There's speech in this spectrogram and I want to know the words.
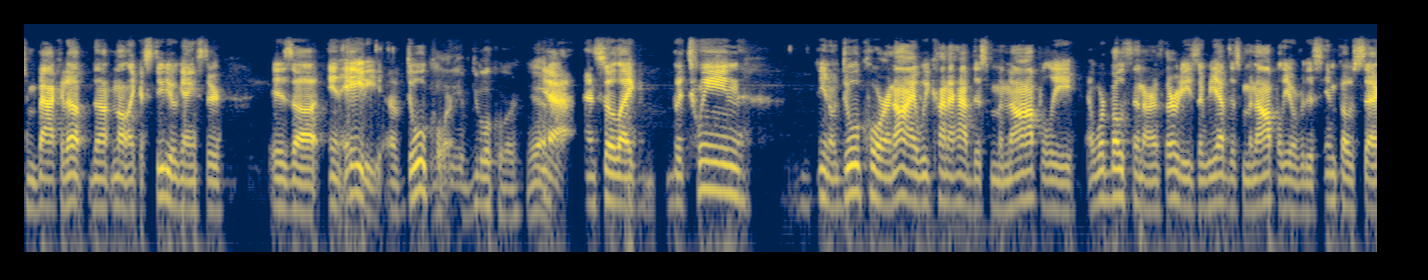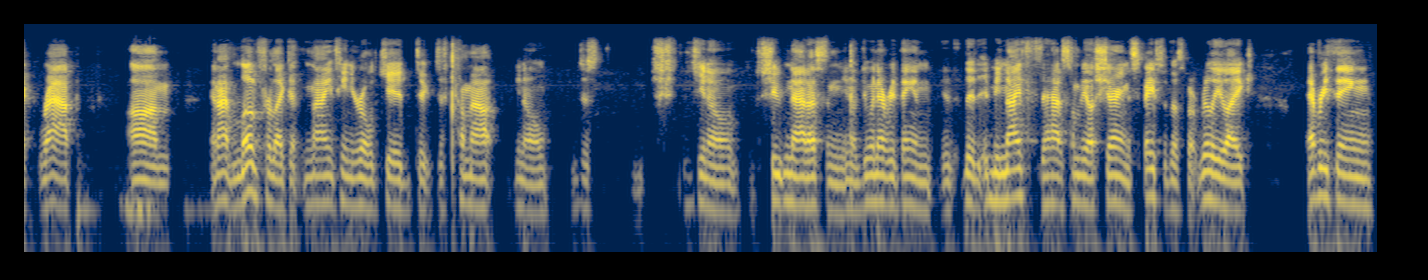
can back it up, not not like a studio gangster, is uh in 80 of dual core. Of dual core, yeah. Yeah, and so like between you know dual core and I, we kind of have this monopoly, and we're both in our 30s, and we have this monopoly over this infosec rap. Um, and I'd love for like a 19 year old kid to just come out, you know, just you know shooting at us and you know doing everything, and it, it'd be nice to have somebody else sharing the space with us. But really, like everything.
